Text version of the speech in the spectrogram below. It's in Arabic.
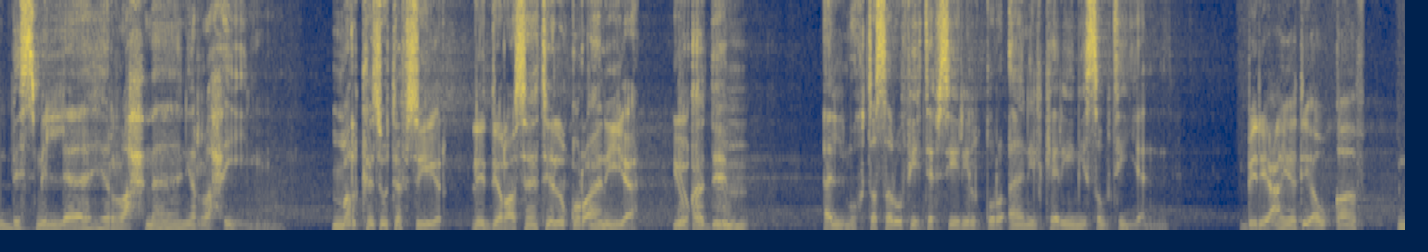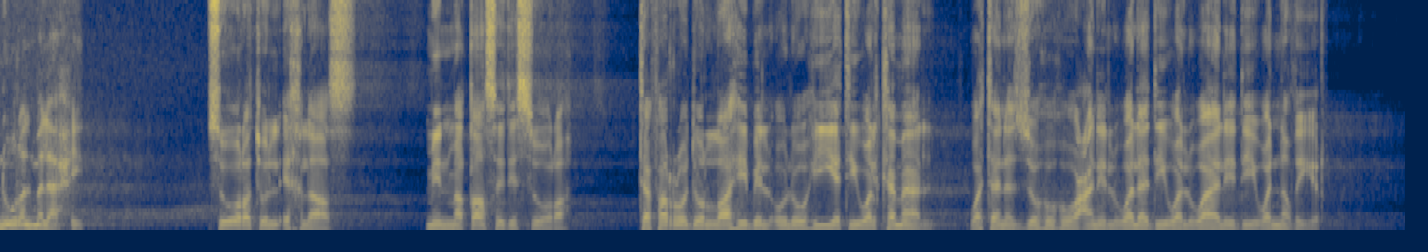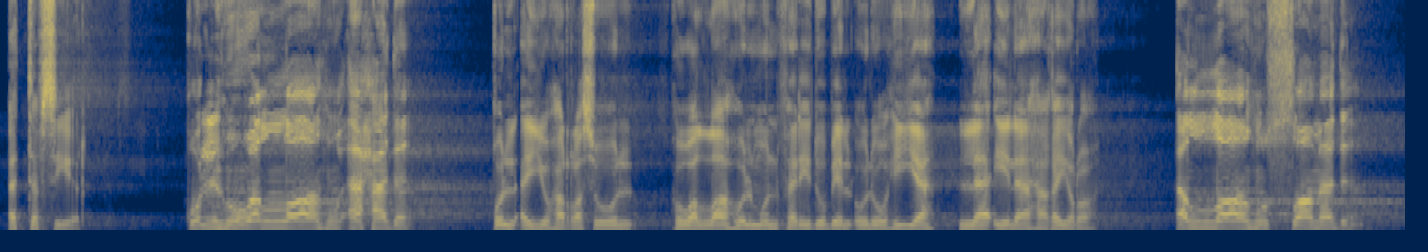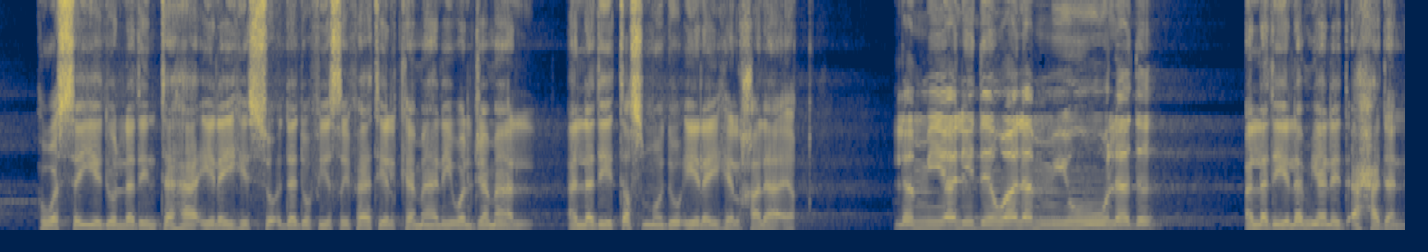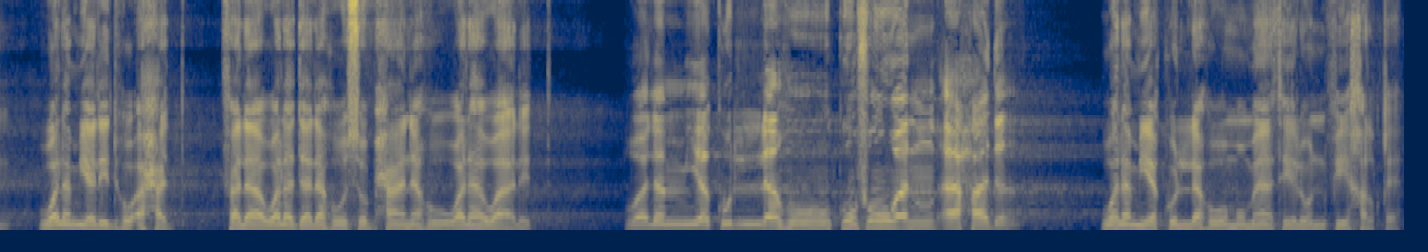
بسم الله الرحمن الرحيم. مركز تفسير للدراسات القرآنية يقدم المختصر في تفسير القرآن الكريم صوتيا. برعاية أوقاف نور الملاحي. سورة الإخلاص. من مقاصد السورة تفرد الله بالألوهية والكمال وتنزهه عن الولد والوالد والنظير. التفسير قل هو الله أحد. قل أيها الرسول هو الله المنفرد بالألوهية لا إله غيره. الله الصمد. هو السيد الذي انتهى إليه السؤدد في صفات الكمال والجمال الذي تصمد إليه الخلائق. لم يلد ولم يولد. الذي لم يلد احدا ولم يلده أحد. فلا ولد له سبحانه ولا والد. ولم يكن له كفوا أحد. ولم يكن له مماثل في خلقه.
